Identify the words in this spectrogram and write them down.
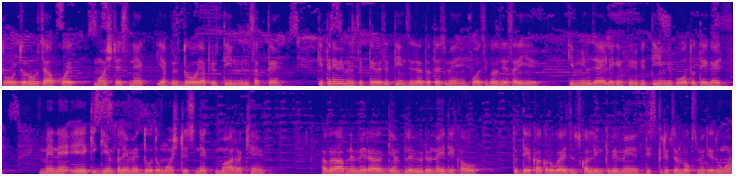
तो ज़रूर से आपको एक मोस्ट स्नैक या फिर दो या फिर तीन मिल सकते हैं। कितने भी मिल सकते हैं। वैसे तीन से ज़्यादा तो इसमें इम्पॉसिबल जैसा ही है कि मिल जाए, लेकिन फिर भी तीन भी बहुत होते गए मैंने एक ही गेम प्ले में दो दो मोस्ट स्नैक मार रखे हैं। अगर आपने मेरा गेम प्ले वीडियो नहीं देखा हो तो देखा करो गाइज़ उसका लिंक भी मैं डिस्क्रिप्शन बॉक्स में दे दूँगा।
